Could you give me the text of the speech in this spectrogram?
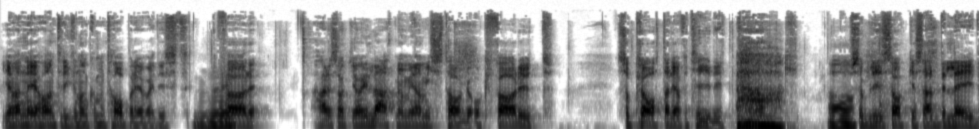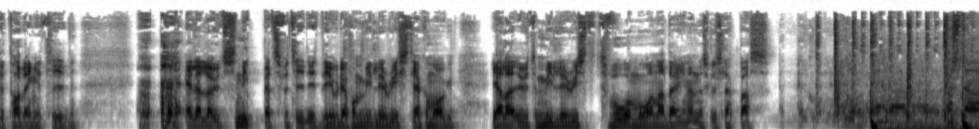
Jag vet inte, jag har inte riktigt någon kommentar på det faktiskt. Nej. För här är saker, jag har ju lärt mig om mina misstag och förut så pratade jag för tidigt. Ja. Så blir saker så här delay, det tar längre tid. Eller la ut snippets för tidigt. Det gjorde jag på Millirist. Jag kommer ihåg, jag la ut Millirist två månader innan den skulle släppas. Kasta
